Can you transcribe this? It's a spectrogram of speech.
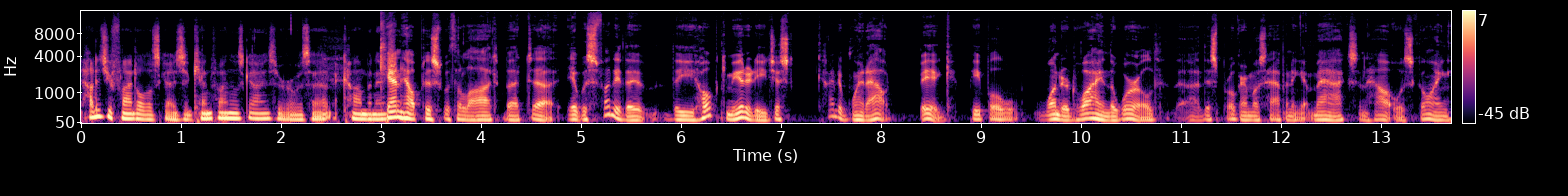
how did you find all those guys? Did Ken find those guys, or was that a combination? Ken helped us with a lot, but uh, it was funny. The the Hope community just kind of went out big. People wondered why in the world uh, this program was happening at Max and how it was going.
